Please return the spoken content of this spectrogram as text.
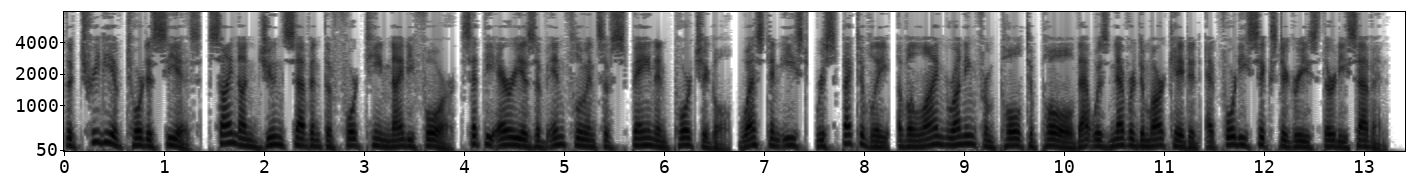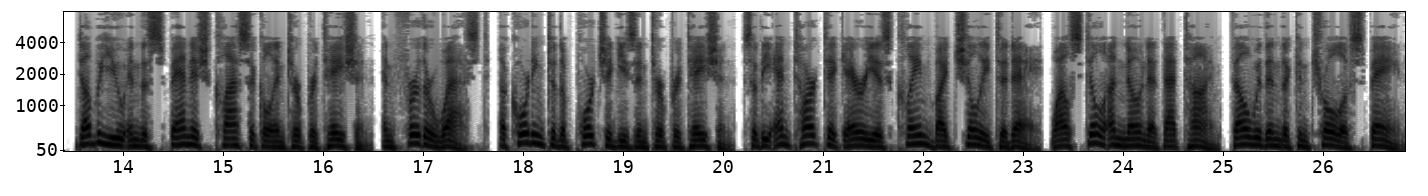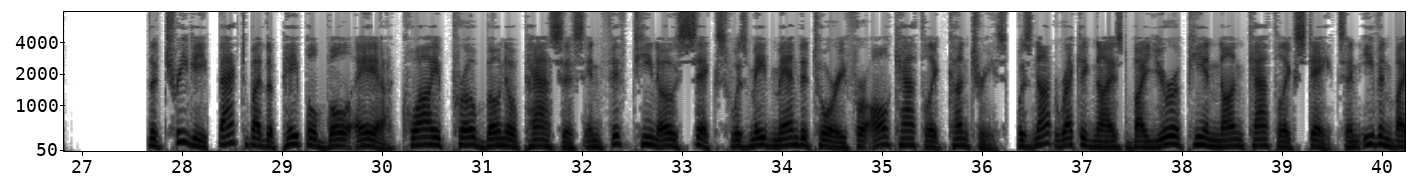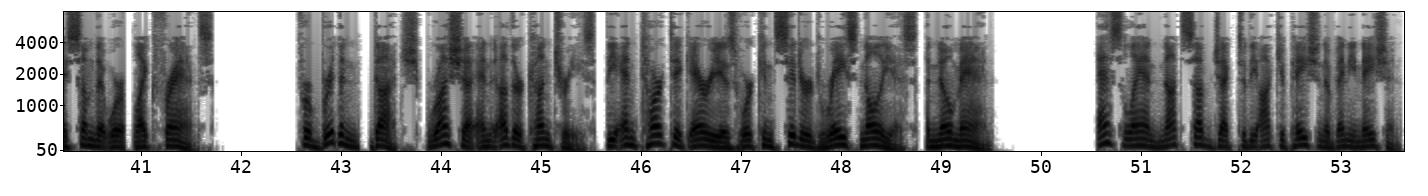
The Treaty of Tordesillas, signed on June 7, 1494, set the areas of influence of Spain and Portugal, west and east, respectively, of a line running from pole to pole that was never demarcated at 46 degrees 37 W in the Spanish classical interpretation, and further west, according to the Portuguese interpretation, so the Antarctic areas claimed by Chile today, while still unknown at that time, fell within the control of Spain. The treaty, backed by the papal bull Ea quae pro bono pacis in 1506 was made mandatory for all Catholic countries, was not recognized by European non-Catholic states and even by some that were, like France. For Britain, Dutch, Russia and other countries, the Antarctic areas were considered res nullius, a no-man's land not subject to the occupation of any nation.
